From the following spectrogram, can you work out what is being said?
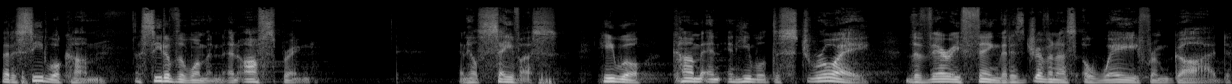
that a seed will come, a seed of the woman, an offspring, and he'll save us. He will come and, and he will destroy the very thing that has driven us away from God.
